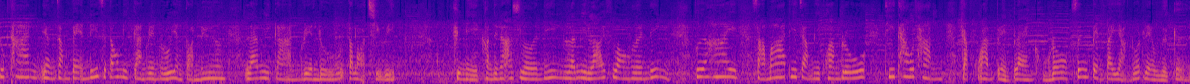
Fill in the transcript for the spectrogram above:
ทุกท่านยังจำเป็นที่จะต้องมีการเรียนรู้อย่างต่อเนื่อง และมีการเรียนรู้ตลอดชีวิต คือมี continuous learning และมี lifelong learning เพื่อให้สามารถที่จะมีความรู้ที่เท่าทันกับความเปลี่ยนแปลงของโรค ซึ่งเป็นไปอย่างรวดเร็วเหลือเกิน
